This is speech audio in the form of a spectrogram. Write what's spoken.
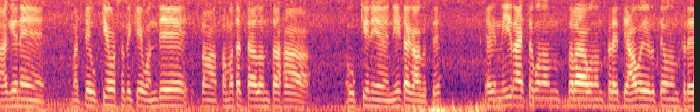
ಹಾಗೆಯೇ ಮತ್ತೆ ಉಕ್ಕೆ ಓಡಿಸೋದಕ್ಕೆ ಒಂದೇ ಸಮತಟ್ಟಾದಂತಹ ಉಕ್ಕೆ ನೀಟಾಗಿ ಆಗುತ್ತೆ ಈಗ ನೀರು ಹಾಯಿಸಿದಾಗ ಒಂದೊಂದು ಸಲ ಒಂದೊಂದು ಕಡೆ ತ್ಯಾವ ಇರುತ್ತೆ, ಒಂದೊಂದು ಕಡೆ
